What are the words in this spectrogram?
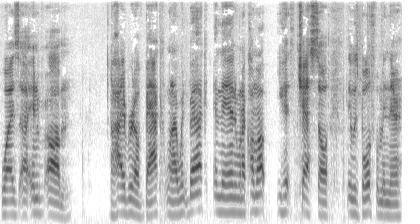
was uh, in um, a hybrid of back when I went back, and then when I come up, you hit chest. So it was both of them in there.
